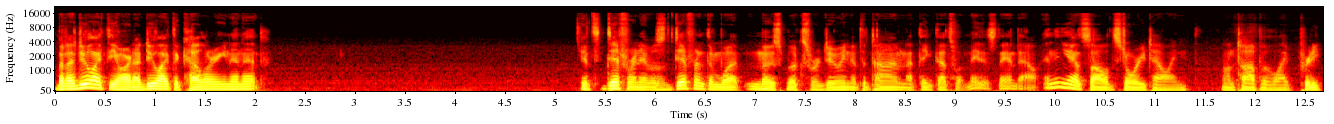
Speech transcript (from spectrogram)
But I do like the art. I do like the coloring in it. It's different. It was different than what most books were doing at the time, and I think that's what made it stand out. And then you had solid storytelling on top of like pretty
